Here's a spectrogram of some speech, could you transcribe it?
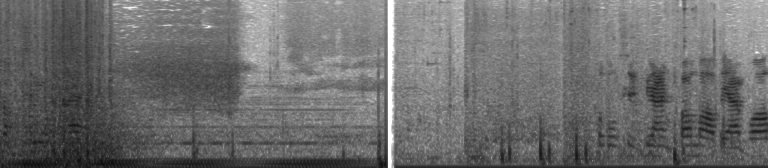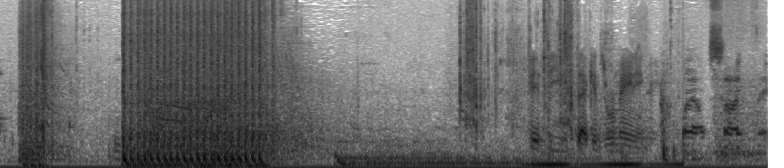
stop two there. Bubbles is behind bomb or behind wall. Fifteen seconds remaining. Way outside me.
